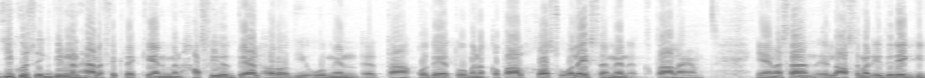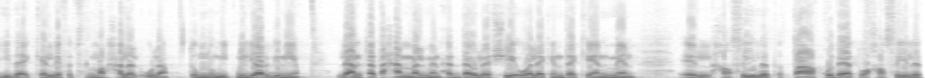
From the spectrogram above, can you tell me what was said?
دي جزء كبير منها على فكرة كان من حصيلة بيع الأراضي ومن التعاقدات ومن القطاع الخاص وليس من القطاع العام. يعني مثلا العاصمة الإدارية الجديدة اتكلفت في المرحلة الأولى 800 مليار جنيه لم تتحمل منها الدولة شيء ولكن ده كان من حصيله التعاقدات وحصيلة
